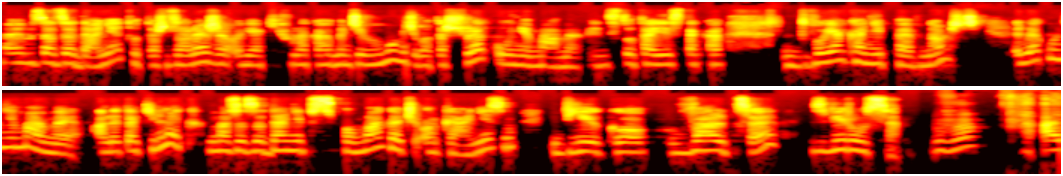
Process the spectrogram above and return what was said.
mają za zadanie, to też zależy o jakich lekach będziemy mówić, bo też leku nie mamy, więc tutaj jest taka dwojaka niepewność. Leku nie mamy, ale taki lek ma za zadanie wspomagać organizm w jego walce z wirusem. Mhm. A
